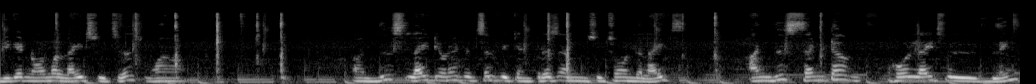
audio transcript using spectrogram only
we get normal light switches. One, on this light unit itself we can press and switch on the lights and this center whole lights will blink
